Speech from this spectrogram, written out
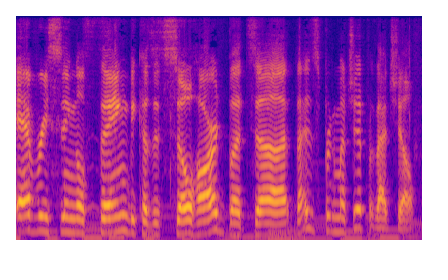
every single thing because it's so hard, but uh, that is pretty much it for that shelf.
